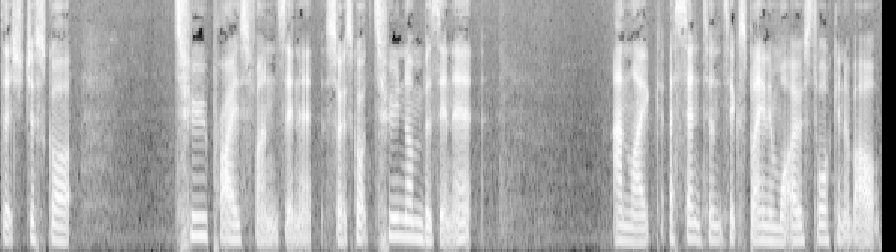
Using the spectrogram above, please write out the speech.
that's just got two prize funds in it. So it's got two numbers in it and like a sentence explaining what I was talking about.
